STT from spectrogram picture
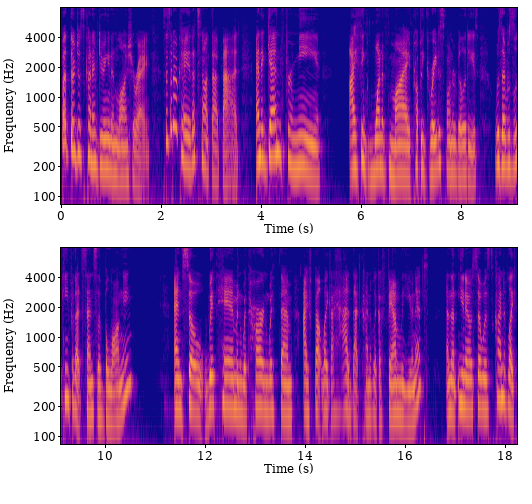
but they're just kind of doing it in lingerie. So I said, okay, that's not that bad. And again, for me, I think one of my probably greatest vulnerabilities was I was looking for that sense of belonging and so with him and with her and with them, I felt like I had that kind of like a family unit. And then, you know, so it was kind of like,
